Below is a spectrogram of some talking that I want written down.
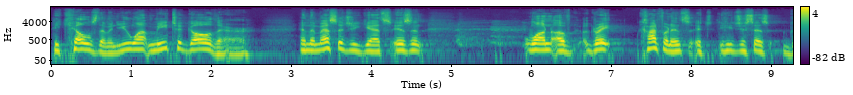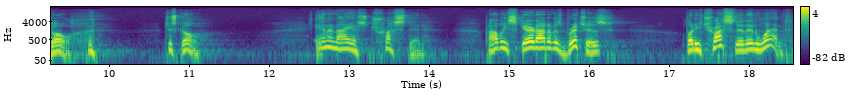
he kills them. And you want me to go there? And the message he gets isn't one of great confidence. It, he just says, Go. just go. Ananias trusted, probably scared out of his britches, but he trusted and went.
